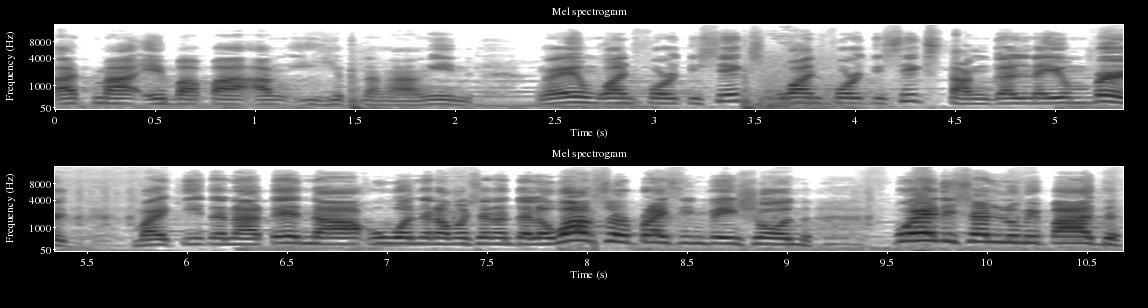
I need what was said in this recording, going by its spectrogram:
at maiba pa ang ihip ng hangin. Ngayon, 146, 146, tanggal na yung bird. Makikita natin, nakakuha na naman siya ng dalawang surprise invasion. Pwede siyang lumipad,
